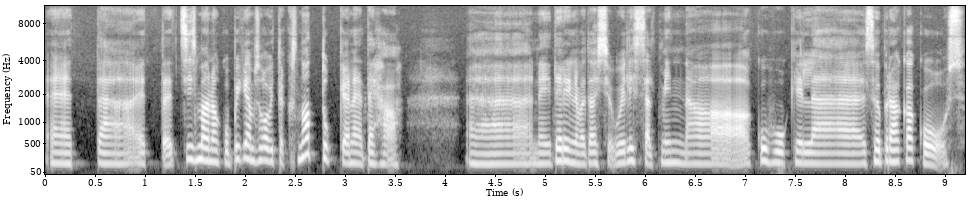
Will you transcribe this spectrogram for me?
et, et, et siis ma nagu pigem soovitaks natukene teha Äh, neid erinevaid asju, kui lihtsalt minna kuhugile sõbraga koos.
